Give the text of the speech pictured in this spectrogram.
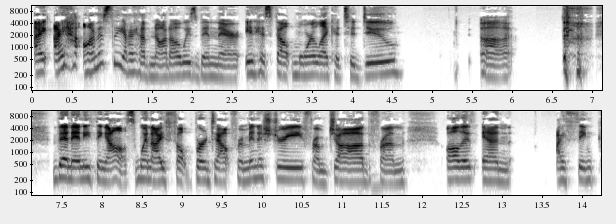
I, I ha- honestly, I have not always been there. It has felt more like a to do, uh, than anything else. When I felt burnt out from ministry, from job, from all this, and I think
